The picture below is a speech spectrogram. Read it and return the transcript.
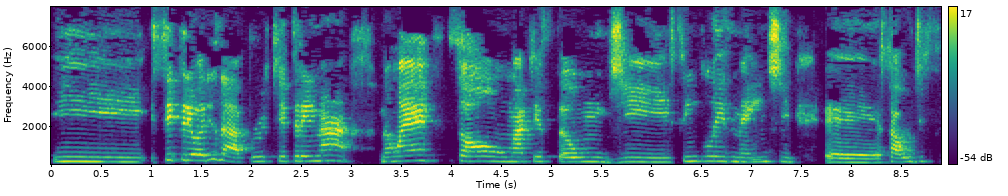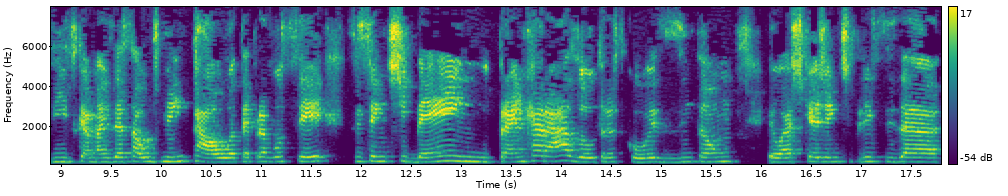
E se priorizar, porque treinar não é só uma questão de simplesmente é, saúde física, mas é saúde mental, até para você se sentir bem, para encarar as outras coisas. Então, eu acho que a gente precisa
